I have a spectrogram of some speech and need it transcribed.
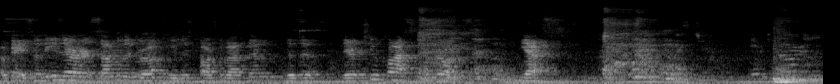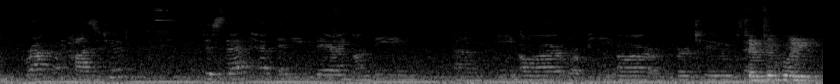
Okay, so these are some of the drugs, we just talked about them. A, there are two classes of drugs. Yes? Question. If you're BRCA positive, does that have any bearing on being um, ER or PR or HER2? Typically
